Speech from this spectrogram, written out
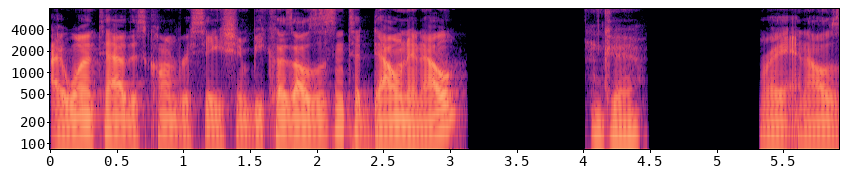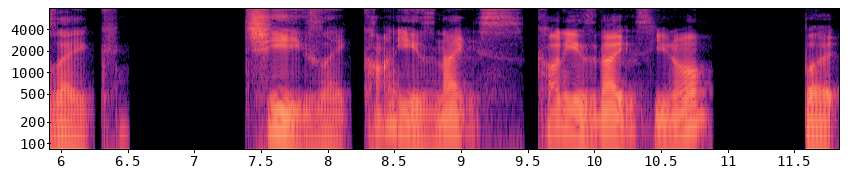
I wanted to have this conversation because I was listening to Down and Out, Okay. right? And I was like, "Geez, like Kanye is nice. Kanye is nice, you know." But,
